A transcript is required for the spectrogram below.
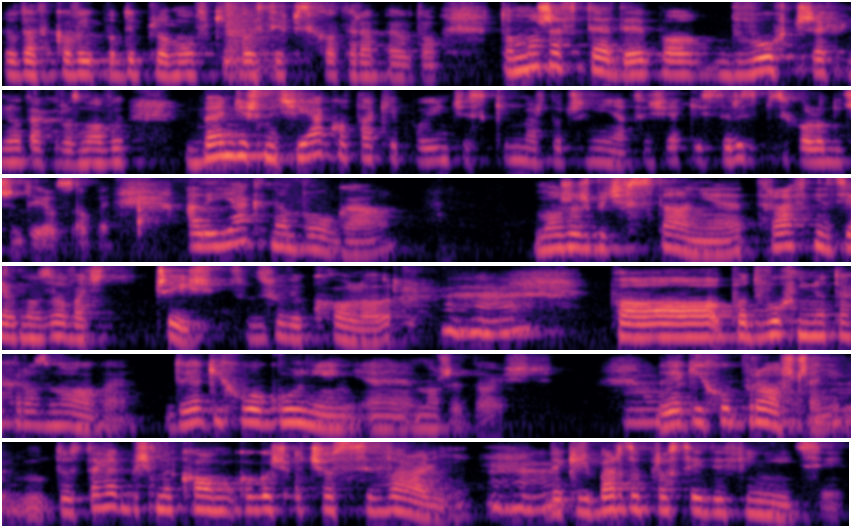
dodatkowej podyplomówki, bo jesteś psychoterapeutą, to może wtedy po dwóch, trzech minutach rozmowy będziesz mieć jako takie pojęcie, z kim masz do czynienia, w sensie jaki jest rys psychologiczny tej osoby. Ale jak na Boga możesz być w stanie trafnie zdiagnozować czyjś, w cudzysłowie, kolor, Mhm. po, po dwóch minutach rozmowy. Do jakich uogólnień e, może dojść? No. Do jakich uproszczeń? To jest tak, jakbyśmy kogoś ociosywali Mhm. do jakiejś bardzo prostej definicji.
